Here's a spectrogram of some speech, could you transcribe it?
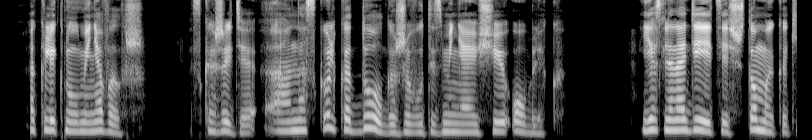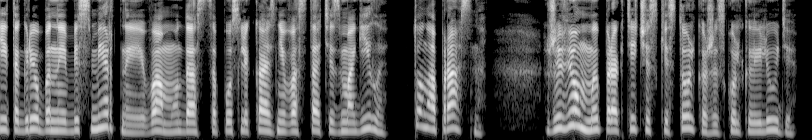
— окликнул меня Вэлш. Скажите, а насколько долго живут изменяющие облик? Если надеетесь, что мы какие-то грёбаные бессмертные, вам удастся после казни восстать из могилы, то напрасно. Живем мы практически столько же, сколько и люди.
